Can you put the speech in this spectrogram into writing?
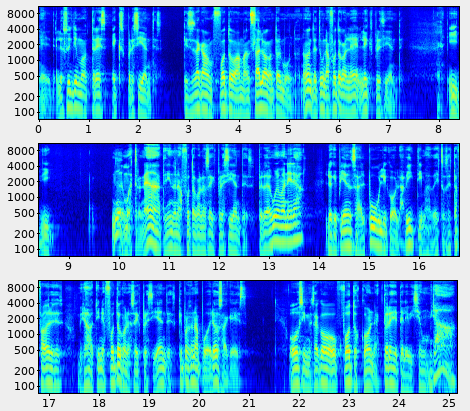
eh, los últimos tres expresidentes, que se sacan foto a mansalva con todo el mundo, ¿no? Entonces tengo una foto con el, expresidente. Y, y, no demuestro nada teniendo una foto con los expresidentes, pero de alguna manera lo que piensa el público, las víctimas de estos estafadores es, mirá, tiene foto con los expresidentes, qué persona poderosa que es. O si me saco fotos con actores de televisión, mirá,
